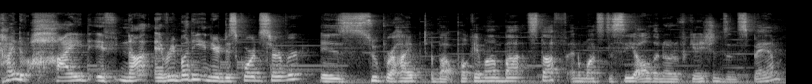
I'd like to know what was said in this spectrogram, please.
kind of hide, if not everybody in your Discord server is super hyped about Pokemon bot stuff and wants to see all the notifications and spam,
